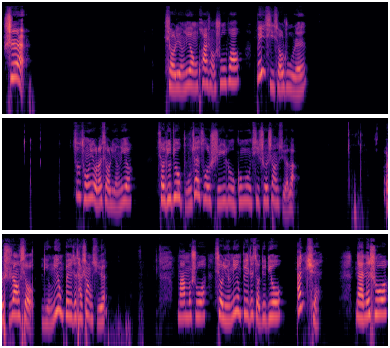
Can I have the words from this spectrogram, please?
是小玲玲挎上书包，背起小主人。自从有了小玲玲，小丢丢不再坐十一路公共汽车上学了，而是让小玲玲背着他上学。妈妈说：“小玲玲背着小丢丢安全。”奶奶说：“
